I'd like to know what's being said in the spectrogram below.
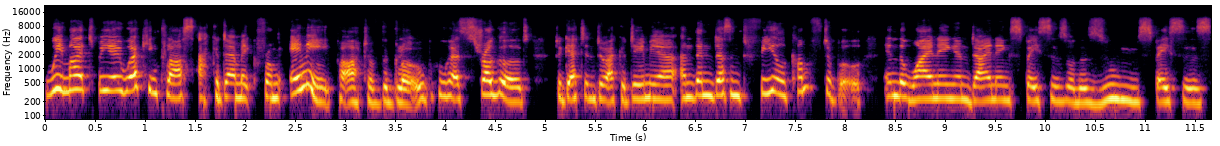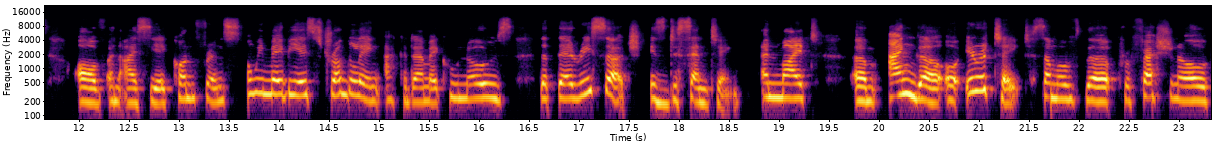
we might be a working class academic from any part of the globe who has struggled to get into academia and then doesn't feel comfortable in the wining and dining spaces or the Zoom spaces of an ICA conference. Or we may be a struggling academic who knows that their research is dissenting and might um, anger or irritate some of the professional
